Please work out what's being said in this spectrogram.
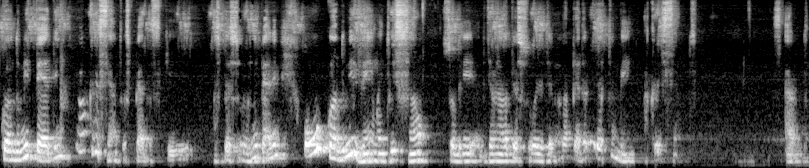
quando me pedem, eu acrescento as pedras que as pessoas me pedem, ou quando me vem uma intuição sobre determinada pessoa, determinada pedra, eu também acrescento. Certo?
